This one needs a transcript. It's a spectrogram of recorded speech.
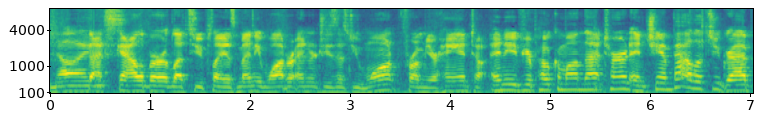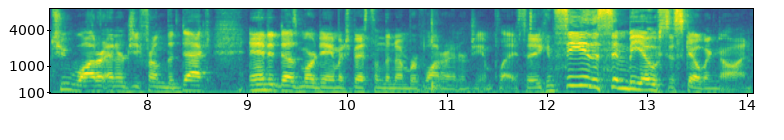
Nice. Baxcalibur lets you play as many water energies as you want from your hand to any of your Pokemon that turn, and Chien-Pao lets you grab two water energy from the deck, and it does more damage based on the number of water energy in play. So you can see the symbiosis going on.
